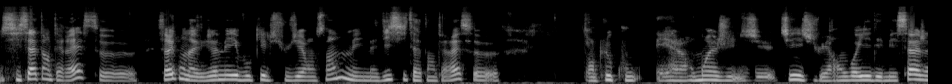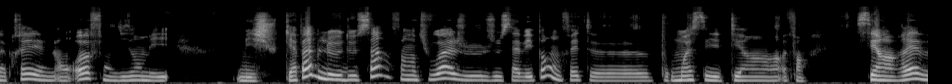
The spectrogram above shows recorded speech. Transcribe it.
si ça t'intéresse, c'est vrai qu'on n'avait jamais évoqué le sujet ensemble, mais il m'a dit si ça t'intéresse, tente le coup. Et alors moi, je, je lui ai renvoyé des messages après en off en disant mais mais je suis capable de ça. Enfin, tu vois, je ne savais pas en fait. pour moi, c'était un, enfin, c'est un rêve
